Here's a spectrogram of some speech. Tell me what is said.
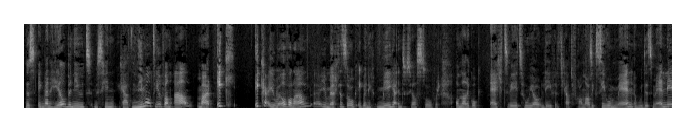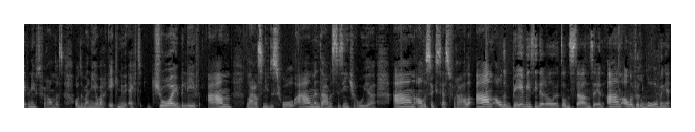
Dus ik ben heel benieuwd. Misschien gaat niemand hiervan aan, maar ik ik ga hier wel van aan. Je merkt het ook. Ik ben hier mega enthousiast over. Omdat ik ook echt weet hoe jouw leven het gaat veranderen. Als ik zie hoe, mijn, hoe dit mijn leven heeft veranderd. Op de manier waar ik nu echt joy beleef aan Lara's Liefdeschool. Aan mijn dames te zien groeien. Aan al de succesverhalen. Aan al de baby's die daar al uit ontstaan zijn. Aan alle verlovingen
